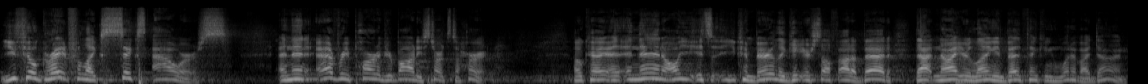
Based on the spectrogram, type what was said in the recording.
You feel great for like six hours and then every part of your body starts to hurt. Okay, and, and then all you, you can barely get yourself out of bed. That night, you're laying in bed thinking, "What have I done?"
